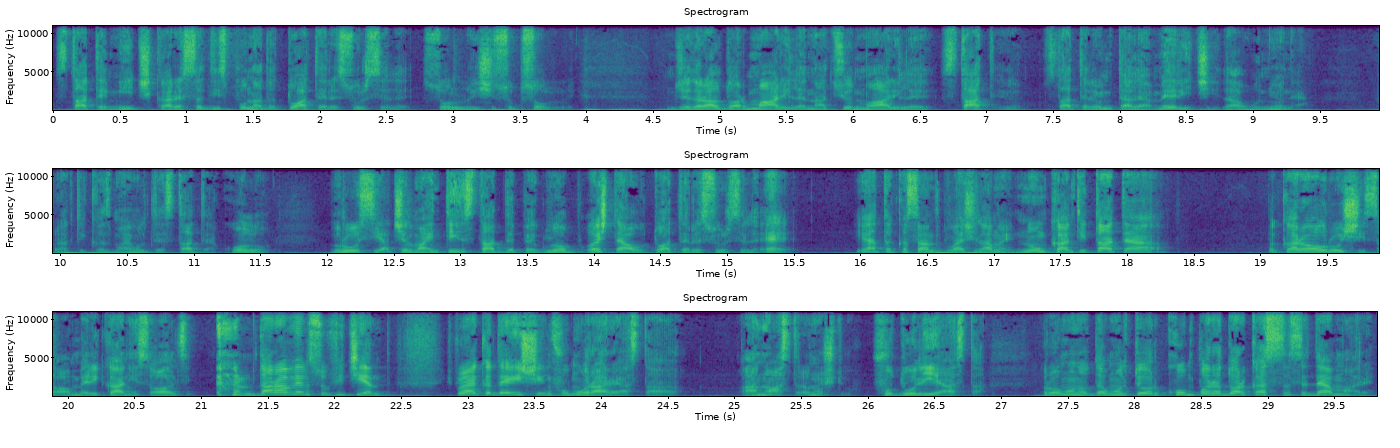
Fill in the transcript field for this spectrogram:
state mici, care să dispună de toate resursele solului și subsolului. În general, doar marile națiuni, marile state, Statele Unite ale Americii, da, Uniunea, practic sunt mai multe state acolo, Rusia, cel mai întins stat de pe glob, ăștia au toate resursele. E, iată că s-a întâmplat și la noi. Nu în cantitatea pe care o au rușii sau americanii sau alții. Dar avem suficient. Și probabil că de aici și înfumurarea asta a noastră, nu știu, fudulia asta. Românul de multe ori cumpără doar ca să se dea mare.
